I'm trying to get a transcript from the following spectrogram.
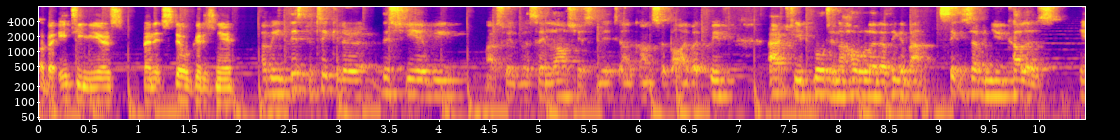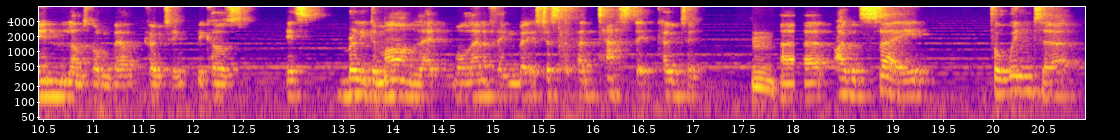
about 18 years, and it's still good as new. I mean, this particular this year we actually let's say last year, so I can't survive, but we've actually brought in a whole load. I think about six or seven new colours in Lumb's Golden Bale coating because it's really demand led more than anything, but it's just a fantastic coating. Mm. Uh, I would say for winter,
